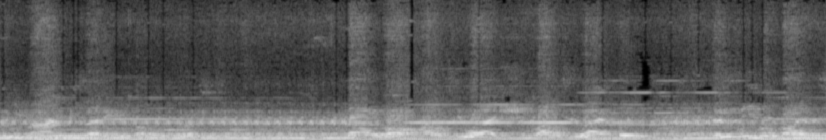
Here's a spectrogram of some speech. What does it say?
Would you mind reciting your vocal cords? Not at all. I don't see why I should. I don't see why I couldn't. An evil virus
